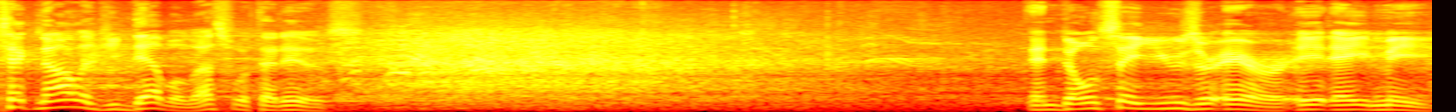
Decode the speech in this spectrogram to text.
Technology devil, that's what that is. and don't say user error, it ain't me.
